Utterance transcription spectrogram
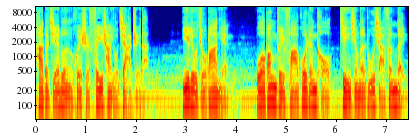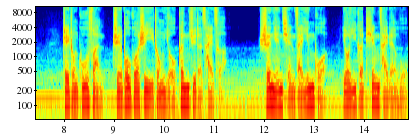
他的结论会是非常有价值的。一六九八年，我邦对法国人口进行了如下分类，这种估算只不过是一种有根据的猜测。十年前，在英国有一个天才人物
